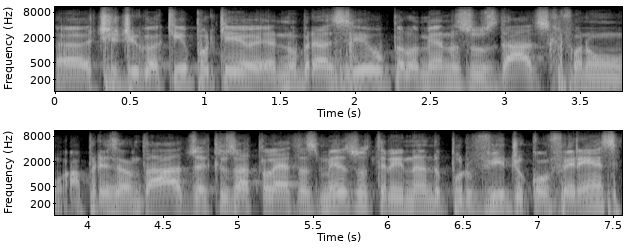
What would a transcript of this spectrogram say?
Uh, te digo aqui porque no Brasil, pelo menos os dados que foram apresentados, é que os atletas, mesmo treinando por videoconferência,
